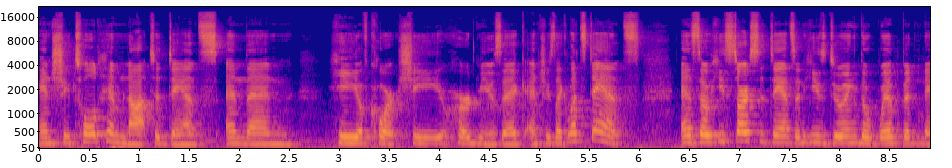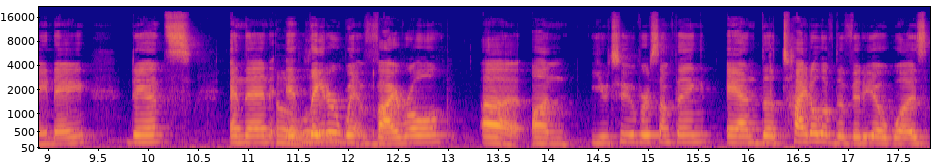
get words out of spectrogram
and she told him not to dance, and then he, of course, she heard music, and she's like, "Let's dance," and so he starts to dance, and he's doing the whip and nae nae dance, and then Oh, it Lord. later went viral uh, on YouTube or something, and the title of the video was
